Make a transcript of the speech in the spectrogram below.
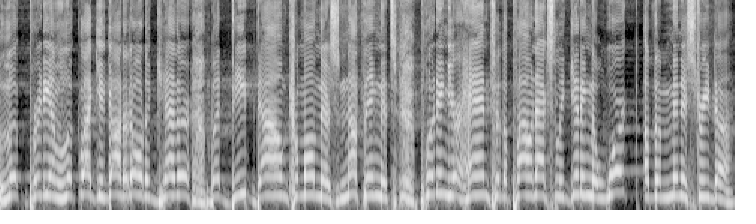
look pretty and look like you got it all together. But deep down, come on, there's nothing that's putting your hand to the plow and actually getting the work of the ministry done.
